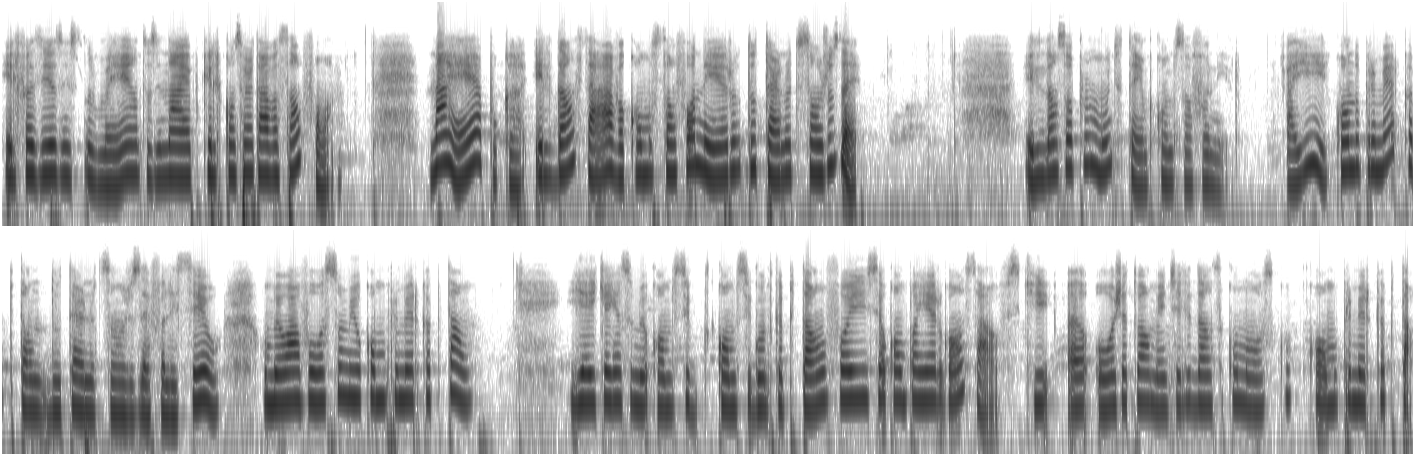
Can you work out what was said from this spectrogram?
Ele fazia os instrumentos e na época ele consertava sanfona. Na época, ele dançava como sanfoneiro do terno de São José. Ele dançou por muito tempo como sanfoneiro. Aí, quando o primeiro capitão do terno de São José faleceu, o meu avô assumiu como primeiro capitão. E aí quem assumiu como, como segundo capitão foi seu companheiro Gonçalves, que uh, hoje atualmente ele dança conosco como primeiro capitão.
